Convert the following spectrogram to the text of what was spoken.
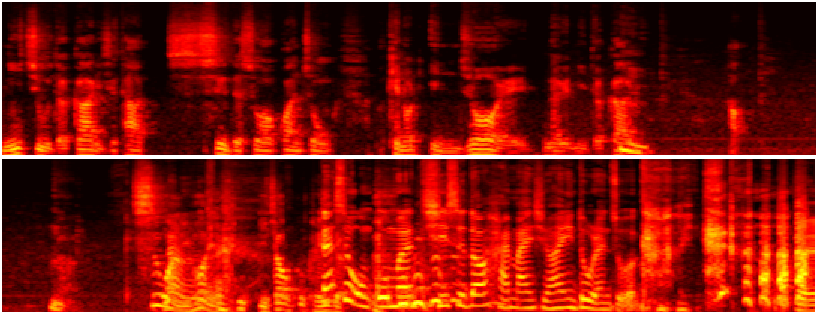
你煮的咖喱是他吃的时候，观众 cannot enjoy 那个你的咖喱。嗯、好，嗯，吃完以后也是比较不可以。但是我我们其实都还蛮喜欢印度人煮的咖喱。对，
